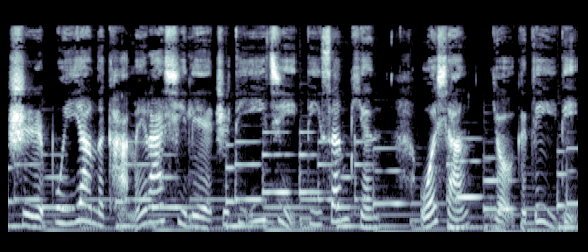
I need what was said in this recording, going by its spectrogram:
是《不一样的卡梅拉》系列之第一季第三篇。我想有个弟弟。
